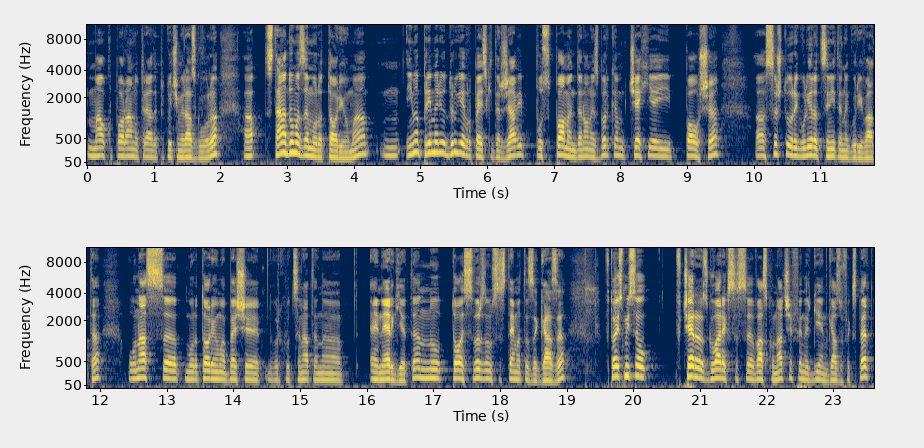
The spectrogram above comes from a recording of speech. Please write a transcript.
малко по-рано трябва да приключим разговора. Стана дума за мораториума. Има примери от други европейски държави, по спомен, дано не сбъркам, Чехия и Полша също регулират цените на горивата. У нас мораториума беше върху цената на енергията, но то е свързано с темата за газа. В този смисъл, вчера разговарях с Васко Начев, енергиен газов експерт.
